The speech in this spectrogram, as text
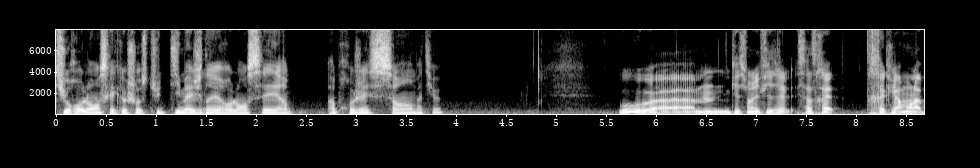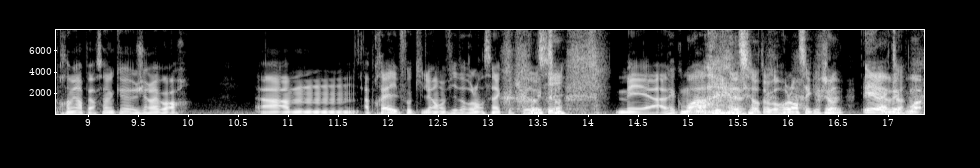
tu relances quelque chose, tu t'imaginerais relancer un, projet sans Mathieu? Ouh, euh, question difficile. Ça serait très clairement la première personne que j'irais voir. Euh, après, il faut qu'il ait envie de relancer quelque chose aussi. Mais avec moi, surtout relancer quelque chose et, avec, moi.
